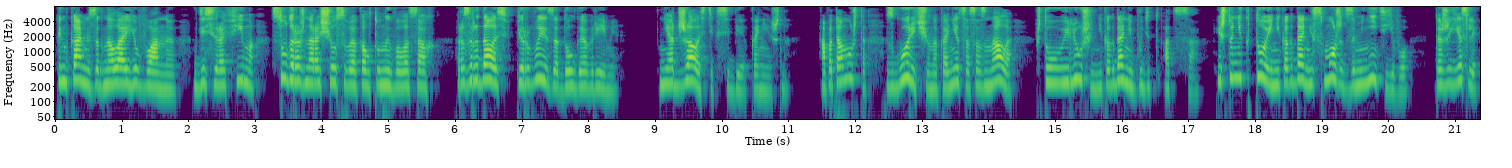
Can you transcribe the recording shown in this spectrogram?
пинками загнала ее в ванную, где Серафима, судорожно расчесывая колтуны в волосах, разрыдалась впервые за долгое время. Не от жалости к себе, конечно, а потому что с горечью наконец осознала, что у Илюши никогда не будет отца, и что никто и никогда не сможет заменить его, даже если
